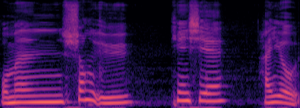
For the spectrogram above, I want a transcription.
我们双鱼、天蝎还有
